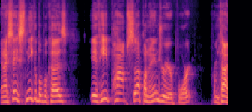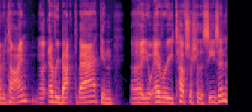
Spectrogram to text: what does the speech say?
And I say sneakable because if he pops up on an injury report from time to time, you know, every back-to-back and uh, you know every tough stretch of the season,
